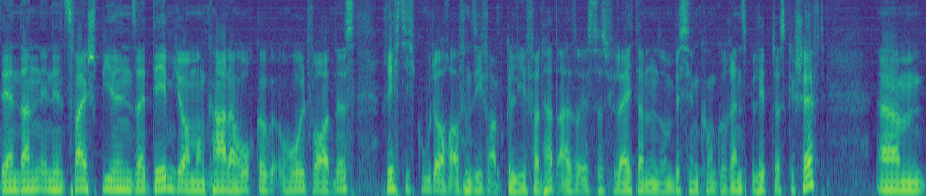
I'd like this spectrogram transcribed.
der dann in den zwei Spielen, seitdem John Moncada hochgeholt worden ist, richtig gut auch offensiv abgeliefert hat. Also ist das vielleicht dann so ein bisschen konkurrenzbelebtes Geschäft. Ähm,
